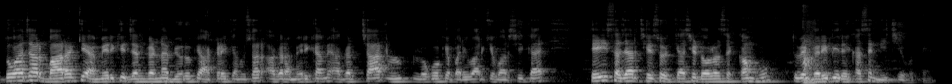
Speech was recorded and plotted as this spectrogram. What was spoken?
2012 के अमेरिकी जनगणना ब्यूरो के आंकड़े के अनुसार, अगर अमेरिका में अगर चार लोगों के परिवार की वार्षिक आय तेईस हज़ार सौ इक्यासी डॉलर से कम हो तो वे गरीबी रेखा से नीचे होते हैं।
